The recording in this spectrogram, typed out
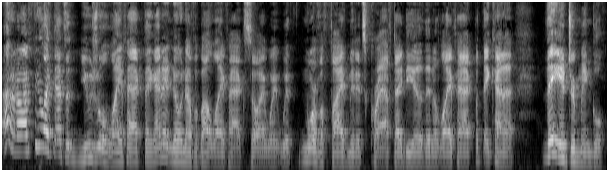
I don't know. I feel like that's a usual life hack thing. I didn't know enough about life hacks, so I went with more of a five minutes craft idea than a life hack. But they kind of they intermingle.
